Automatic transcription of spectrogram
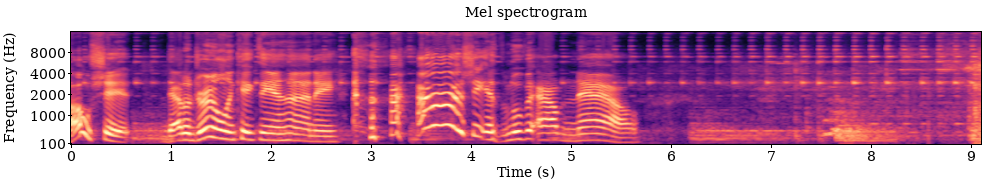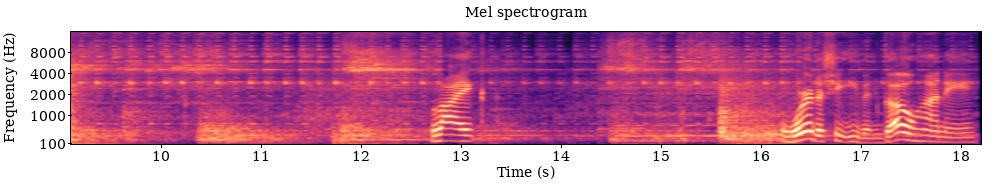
Oh shit. That adrenaline kicked in, honey. she is moving out now. Like, where does she even go, honey?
